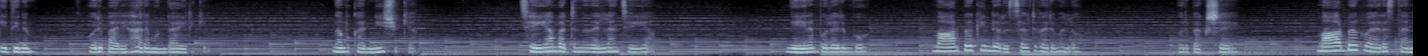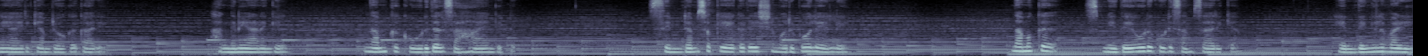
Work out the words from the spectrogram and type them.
ഇതിനും ഒരു പരിഹാരമുണ്ടായിരിക്കും. നമുക്ക് അന്വേഷിക്കാം. ചെയ്യാൻ പറ്റുന്നതെല്ലാം ചെയ്യാം. നേരം പുലരുമ്പോൾ മാർബർഗിന്റെ റിസൾട്ട് വരുമല്ലോ. ഒരു പക്ഷേ മാർബർഗ് വൈറസ് തന്നെയായിരിക്കാം രോഗകാരി. അങ്ങനെയാണെങ്കിൽ നമുക്ക് കൂടുതൽ സഹായം കിട്ടും. സിംറ്റംസ് ഒക്കെ ഏകദേശം ഒരുപോലെയല്ലേ? നമുക്ക് സ്മിതയോട് കൂടി സംസാരിക്കാം. എന്തെങ്കിലും വഴി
